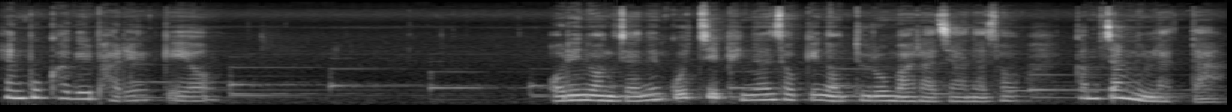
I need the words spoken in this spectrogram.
행복하길 바랄게요. 어린 왕자는 꽃이 비난 섞인 어투로 말하지 않아서 깜짝 놀랐다.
